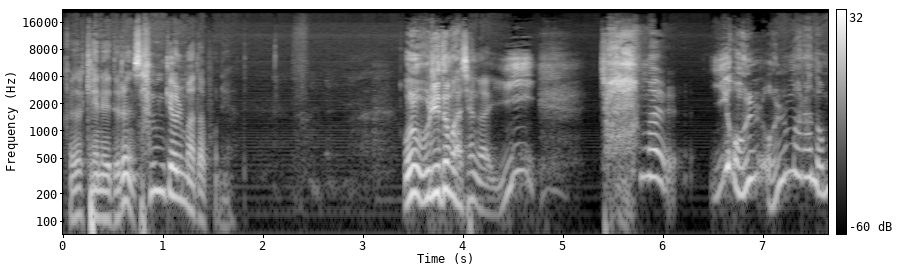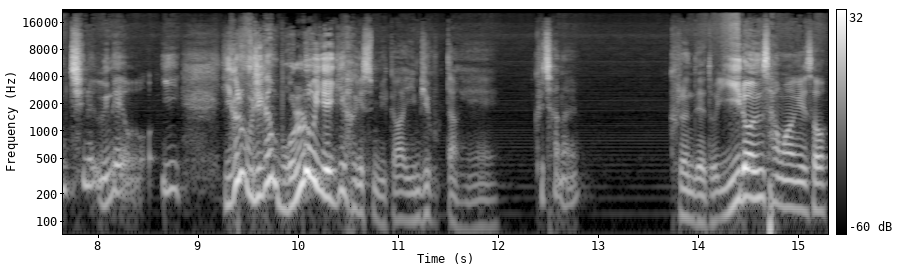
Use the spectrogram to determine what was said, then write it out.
그래서 걔네들은 3개월마다 보내야 돼. 오늘 우리도 마찬가지. 이 정말 이 얼마나 넘치는 은혜요. 이 이걸 우리가 뭘로 얘기하겠습니까? 이 미국 땅에 그렇잖아요. 그런데도 이런 상황에서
